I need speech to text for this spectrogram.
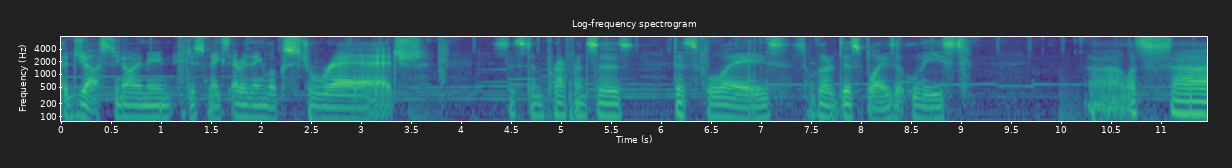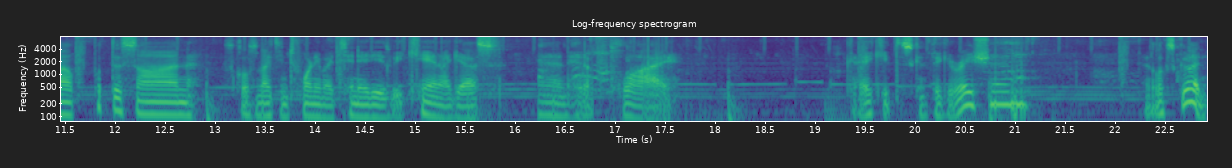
adjust, you know what I mean? It just makes everything look stretched. System preferences, displays. So we'll go to displays at least. Uh, let's uh, put this on as close to 1920 by 1080 as we can, I guess. And hit apply. Okay, keep this configuration. It looks good.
